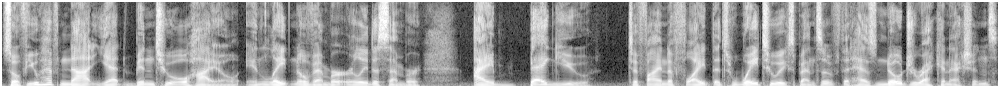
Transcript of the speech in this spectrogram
So, if you have not yet been to Ohio in late November, early December, I beg you to find a flight that's way too expensive, that has no direct connections.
